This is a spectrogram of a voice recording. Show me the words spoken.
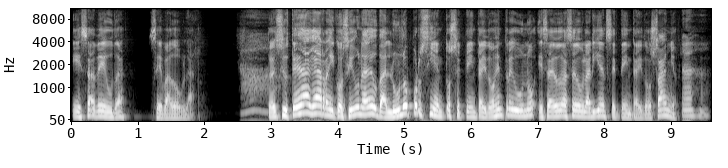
esa deuda se va a doblar. Entonces, si ustedes agarran y consiguen una deuda al 1%, 72 entre 1, esa deuda se doblaría en 72 años. Ajá.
